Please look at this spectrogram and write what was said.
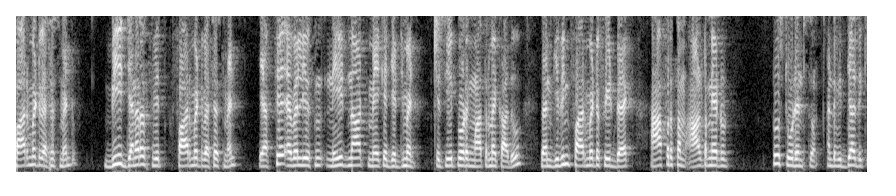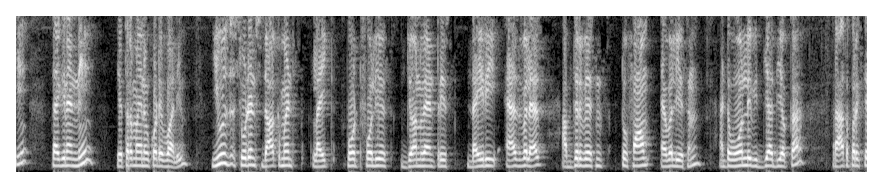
Formative assessment be generous with formative assessment FA evaluation need not make a judgement ఇది తీర్పు ఇవ్వడానికి మాత్రమే కాదు. When giving formative feedback offer some alternative to students అంటే విద్యార్థికి తగినన్ని ఇతరమైనవి కూడా ఇవ్వాలి. Use students documents like portfolios journal entries diary as well as observations to form evaluation అంటే ఓన్లీ విద్యార్థి యొక్క రాత పరీక్ష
